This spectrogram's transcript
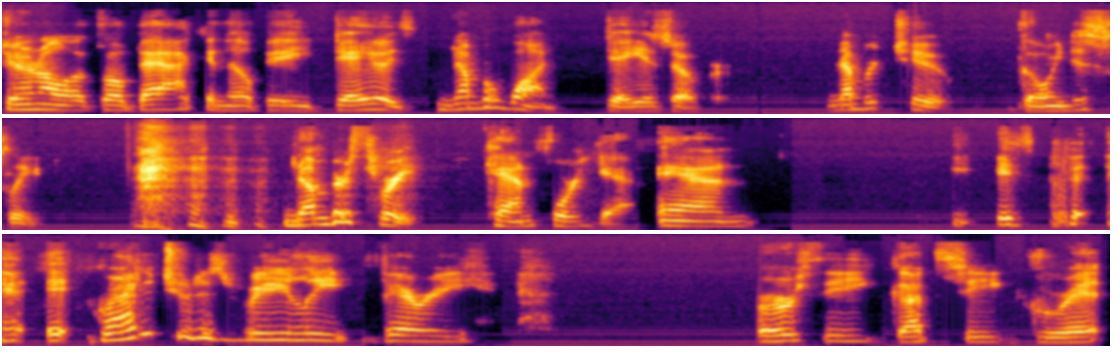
journal I'll go back and there'll be day is number 1, day is over. Number 2, going to sleep. Number three, can forget. And it's it, it, gratitude is really very earthy, gutsy, grit.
